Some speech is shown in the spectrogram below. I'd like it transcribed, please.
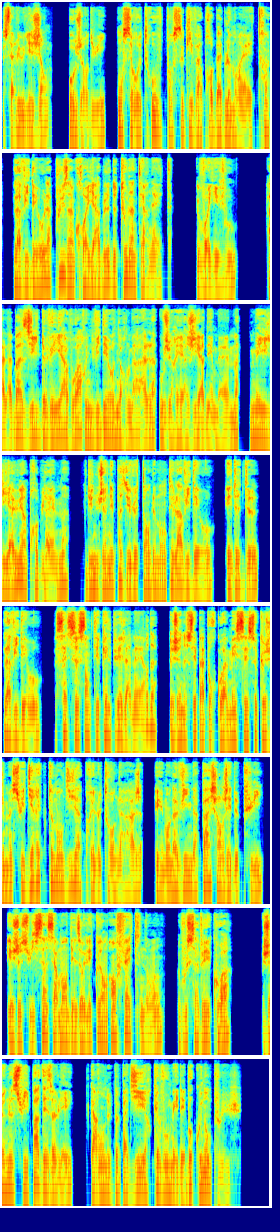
Salut les gens. Aujourd'hui, on se retrouve pour ce qui va probablement être, la vidéo la plus incroyable de tout l'internet. Voyez-vous? À la base il devait y avoir une vidéo normale où je réagis à des mèmes, mais il y a eu un problème, d'une je n'ai pas eu le temps de monter la vidéo, et de deux, la vidéo, ça se sentait qu'elle puait la merde, je ne sais pas pourquoi mais c'est ce que je me suis directement dit après le tournage, et mon avis n'a pas changé depuis, et je suis sincèrement désolé que en fait non, vous savez quoi? Je ne suis pas désolé, car on ne peut pas dire que vous m'aidez beaucoup non plus.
